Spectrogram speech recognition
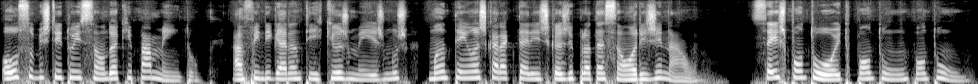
ou substituição do equipamento, a fim de garantir que os mesmos mantenham as características de proteção original. 6.8.1.1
